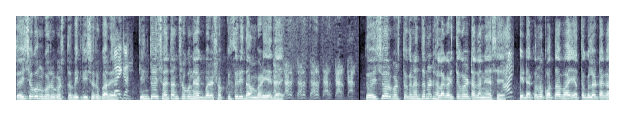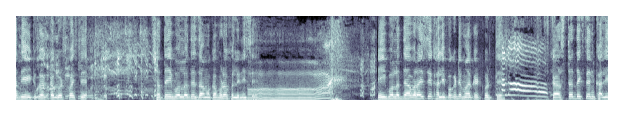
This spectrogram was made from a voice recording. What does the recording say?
তো এই শকুন গরু গোস্ত বিক্রি শুরু করে কিন্তু এই শয়তান শকুন একবারে সবকিছুরই দাম বাড়িয়ে দেয়। তো এই শোর গোস্ত কেনার জন্য ঠেলা গাড়িতে করে টাকা নিয়ে আসে। এটা কোনো কথা ভাই এতগুলো টাকা দিয়ে এইটুকু একটা গোস্ত পাইছে। সাথেই বলল যে জামা কাপড়ও খুলে নিছে। এই বলদে আবার আইছে খালি পকেটে মার্কেট করতে। কাজটা দেখছেন খালি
